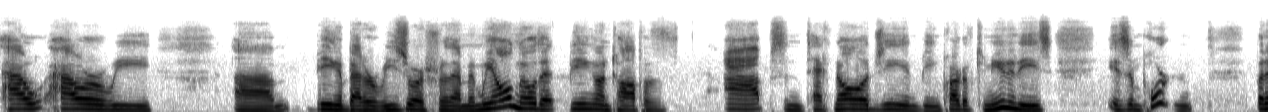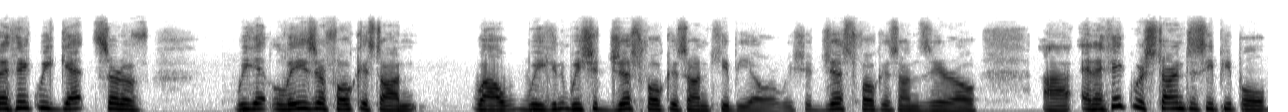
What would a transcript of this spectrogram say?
how how are we um, being a better resource for them? And we all know that being on top of apps and technology and being part of communities is important. But I think we get sort of we get laser focused on well we can we should just focus on QBO or we should just focus on Xero. Uh, and I think we're starting to see people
